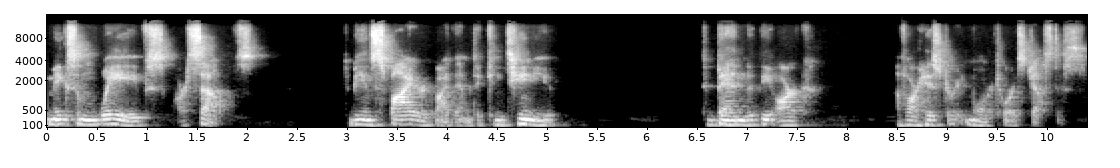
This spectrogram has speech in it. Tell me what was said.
make some waves ourselves, to be inspired by them, to continue to bend the arc of our history more towards justice.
